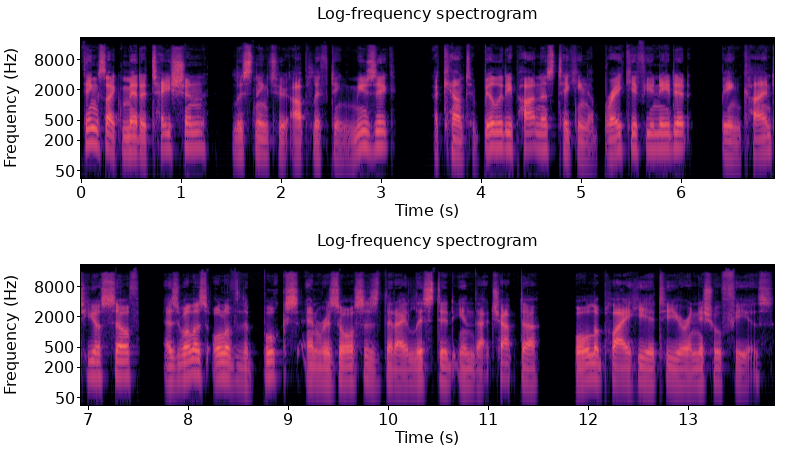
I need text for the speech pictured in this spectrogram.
Things like meditation, listening to uplifting music, accountability partners, taking a break if you need it, being kind to yourself, as well as all of the books and resources that I listed in that chapter, all apply here to your initial fears.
